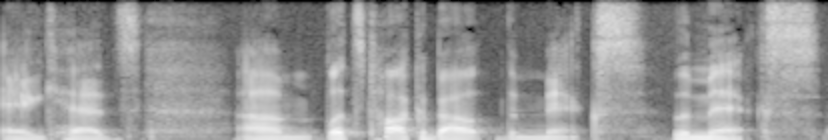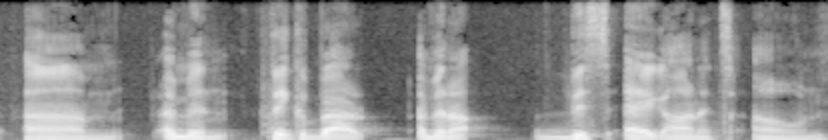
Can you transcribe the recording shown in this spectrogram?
eggheads. Um, let's talk about the mix. The mix. Um, I mean, think about. I mean, uh, this egg on its own.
